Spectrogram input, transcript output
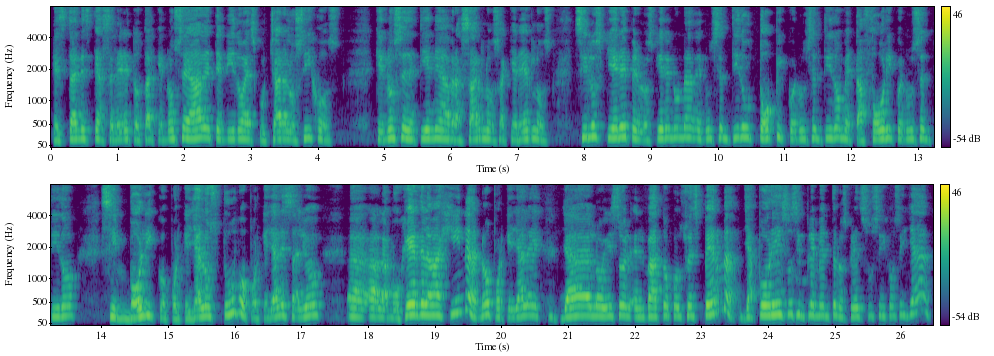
que está en este acelere total, que no se ha detenido a escuchar a los hijos, que no se detiene a abrazarlos, a quererlos. Sí los quiere, pero los quiere en, una, en un sentido utópico, en un sentido metafórico, en un sentido simbólico, porque ya los tuvo, porque ya le salió a, la mujer de la vagina, ¿no? Porque ya, le, ya lo hizo el, el vato con su esperma, ya por eso simplemente los creen sus hijos y ya.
